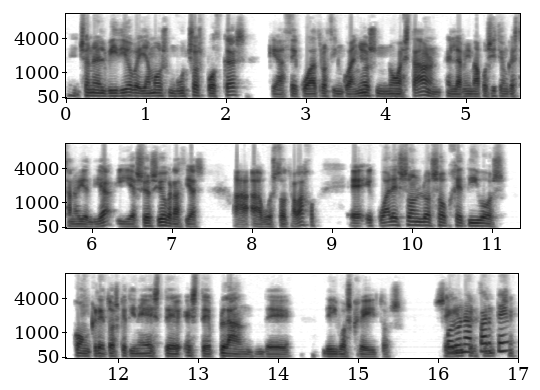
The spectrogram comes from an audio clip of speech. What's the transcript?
De hecho, en el vídeo veíamos muchos podcasts que hace cuatro o cinco años no estaban en la misma posición que están hoy en día y eso ha sido gracias a, a vuestro trabajo. Eh, ¿Cuáles son los objetivos concretos que tiene este, este plan de, de Evox Creators? Por una creciendo, parte, sí.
